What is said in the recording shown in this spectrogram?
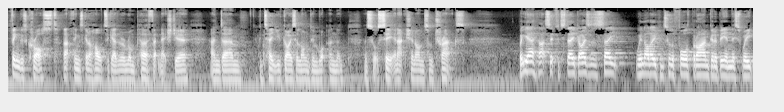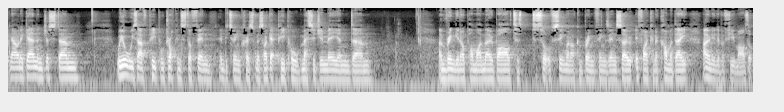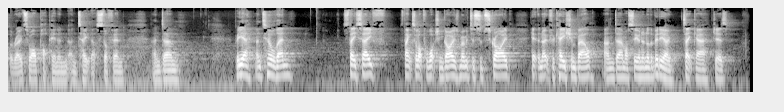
fingers crossed that thing's going to hold together and run perfect next year. And um, can take you guys along and, and, and sort of see it in action on some tracks. but yeah, that's it for today, guys. As I say, we're not open till the 4th, but I am going to be in this week now and again and just... Um, we always have people dropping stuff in in between Christmas. I get people messaging me and um, and ringing up on my mobile to, to sort of see when I can bring things in. So if I can accommodate, I only live a few miles up the road, so I'll pop in and, and take that stuff in. And um, but yeah, until then, stay safe. Thanks a lot for watching, guys. Remember to subscribe, hit the notification bell, and um, I'll see you in another video. Take care. Cheers.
